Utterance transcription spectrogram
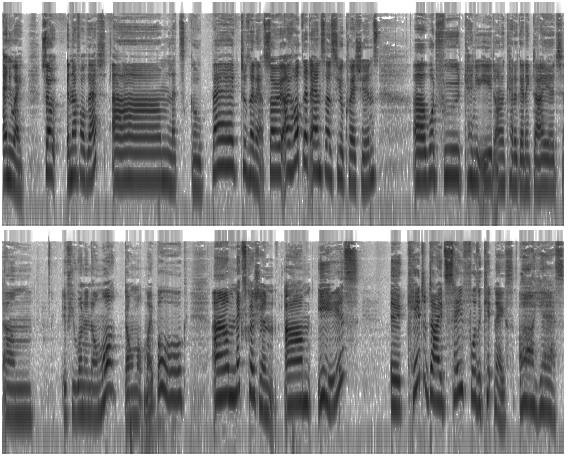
Anyway, so enough of that. Um, let's go back to the next. So I hope that answers your questions. Uh, what food can you eat on a ketogenic diet? Um, if you want to know more, download my book. Um, next question um, is a keto diet safe for the kidneys? Oh yes,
